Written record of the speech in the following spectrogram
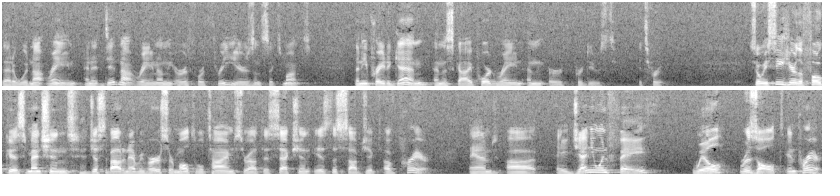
that it would not rain, and it did not rain on the earth for three years and six months. Then he prayed again, and the sky poured rain, and the earth produced its fruit. So we see here the focus mentioned just about in every verse or multiple times throughout this section is the subject of prayer. And uh, a genuine faith will result in prayer.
